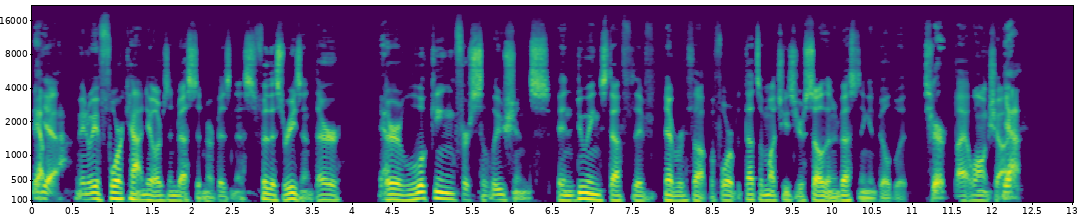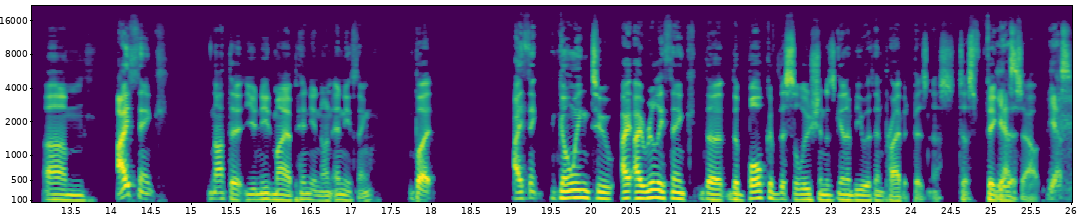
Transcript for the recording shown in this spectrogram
Yep. yeah. I mean, we have four cat dealers invested in our business for this reason. They're Yeah. they're looking for solutions and doing stuff they've never thought before. But that's a much easier sell than investing in BuildWitt Sure. by a long shot. Yeah. Um, I think not that you need my opinion on anything, but I think going to I, I really think the the bulk of the solution is going to be within private business to figure Yes. this out. Yes.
